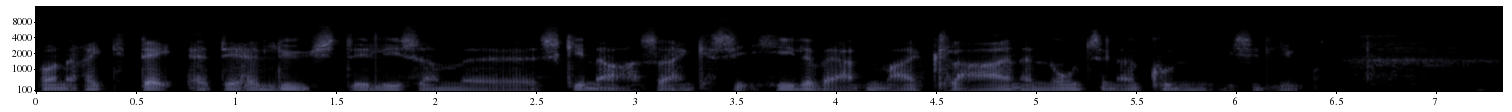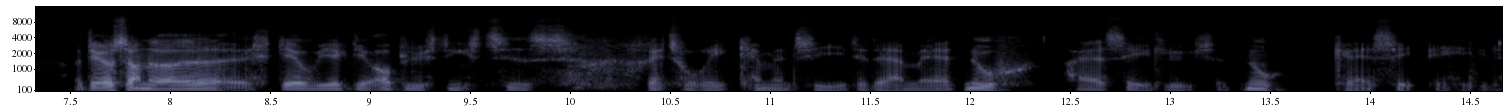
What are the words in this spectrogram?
på en rigtig dag, at det her lys, det ligesom øh, skinner, så han kan se hele verden meget klarere, end han nogensinde har kunnet i sit liv. Og det er jo sådan noget, øh, det er jo virkelig oplysningstids retorik, kan man sige, det der med, at nu har jeg set lyset, nu kan jeg se det hele.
